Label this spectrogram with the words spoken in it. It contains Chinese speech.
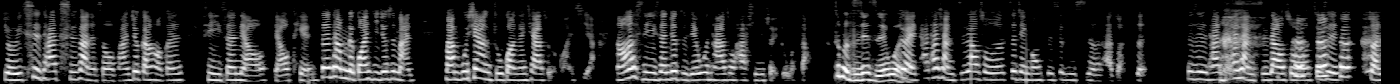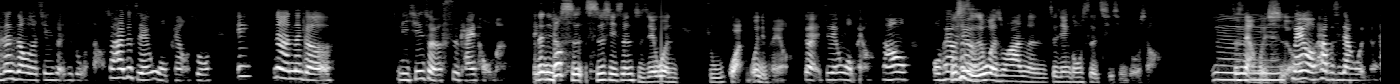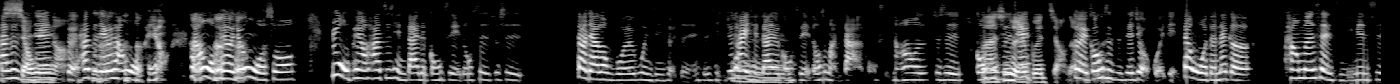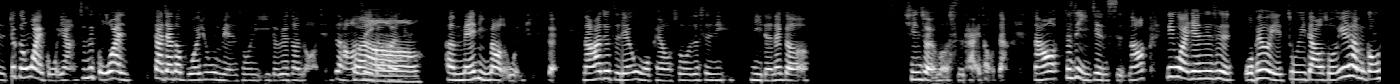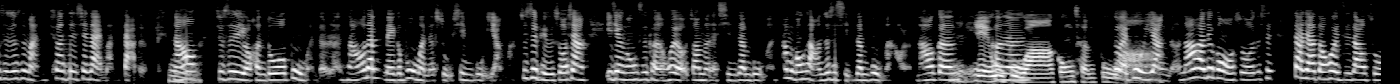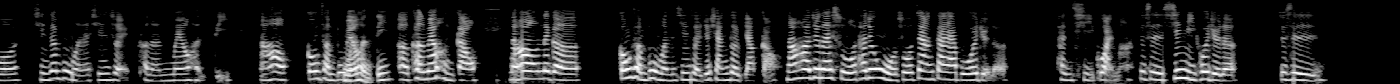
有一次他吃饭的时候，反正就刚好跟实习生聊聊天，但他们的关系就是蛮蛮不像主管跟下属的关系啊。然后那实习生就直接问他说他薪水多少。这么直接直接问？对他，他想知道说这间公司是不是适合他转正，就是他他想知道说，就是 转正之后的薪水是多少，所以他就直接问我朋友说：“哎，那那个你薪水有四开头吗？”那你就实实习生直接问主管，问你朋友？对，直接问我朋友，然后我朋友就不是只是问说他们这间公司的起薪多少？嗯，这是两回事哦。没有，他不是这样问的，他是直接，啊、对，他直接就这样问我朋友，然后我朋友就问我说，因为我朋友他之前待的公司也都是，就是大家都不会问薪水这件事情，就他以前待的公司也都是蛮大的公司，嗯、然后就是公司直接不会讲的，对，公司直接就有规定。但我的那个 common sense 里面是就跟外国一样，就是国外大家都不会去问别人说你一个月赚多少钱，这好像是一个很、啊、很没礼貌的问题。对，然后他就直接问我朋友说，就是你你的那个。薪水有没有四开头这样？然后这是一件事，然后另外一件事是我朋友也注意到说，因为他们公司就是蛮算是现在也蛮大的，然后就是有很多部门的人，然后但每个部门的属性不一样嘛，就是比如说像一间公司可能会有专门的行政部门，他们公司好像就是行政部门好了，然后跟业务部啊、工程部啊，对，不一样的。然后他就跟我说，就是大家都会知道说，行政部门的薪水可能没有很低，然后。工程部门没有很低，呃，可能没有很高，然后那个工程部门的薪水就相对比较高。然后他就在说，他就问我说：“这样大家不会觉得很奇怪吗？就是心里会觉得，就是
